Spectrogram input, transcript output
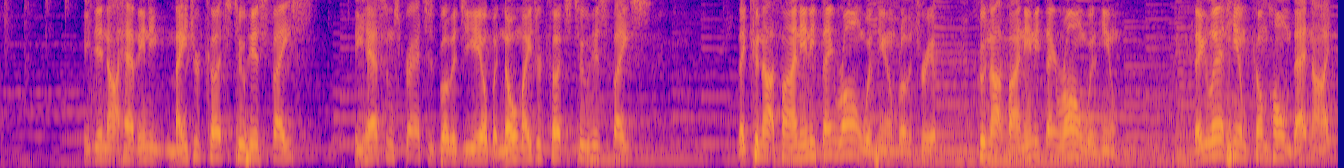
He did not have any major cuts to his face. He has some scratches, Brother GL, but no major cuts to his face. They could not find anything wrong with him, Brother Tripp. Could not find anything wrong with him. They let him come home that night.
